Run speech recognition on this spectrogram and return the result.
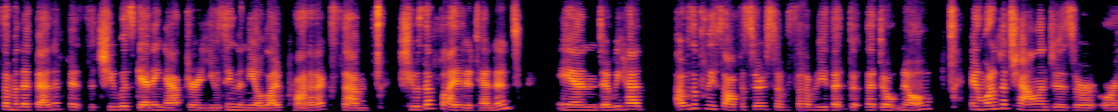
some of the benefits that she was getting after using the Neolife products. Um, she was a flight attendant, and uh, we had I was a police officer, so some of you that that don't know, and one of the challenges or or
